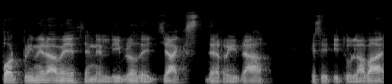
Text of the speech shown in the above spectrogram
por primera vez en el libro de Jacques Derrida, que se titulaba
